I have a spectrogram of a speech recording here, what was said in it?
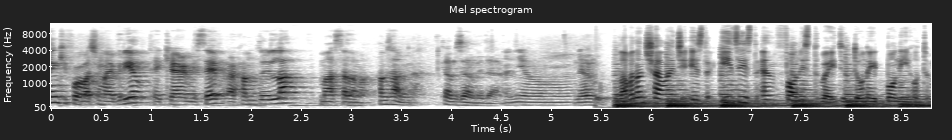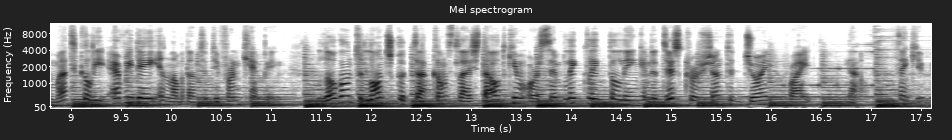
Thank you for watching my video. Take care and be safe. Alhamdulillah. Masalama. Kamsahamnida. Kamsahamnida. Annyeong. No. Ramadan Challenge is the easiest and funnest way to donate money automatically every day in Ramadan to different campaign. Log on to launchgood.com slash or simply click the link in the description to join right now. Thank you.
